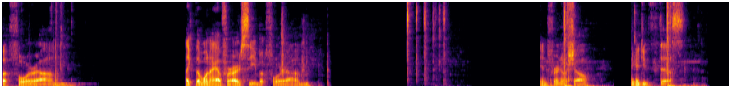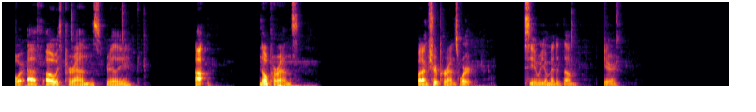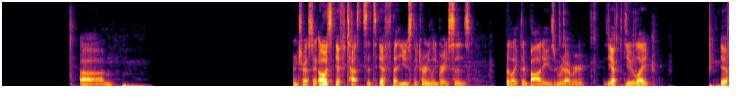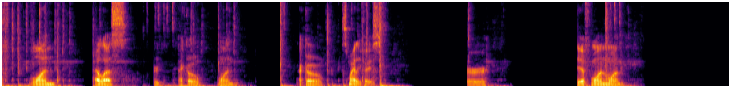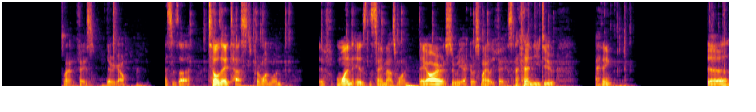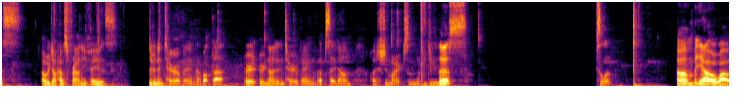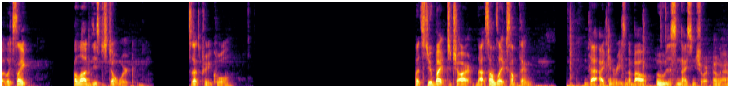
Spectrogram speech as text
but for um, like the one I have for RC, but for um, Inferno shell. I think I do this. For F, oh, with parens, really? Ah, no parens. But I'm sure parens work. See, we omitted them here. Um, Interesting. Oh, it's if tests. It's if that use the curly braces for like their bodies or whatever. You have to do like if one ls or echo one echo smiley face or if one one smiley face. There we go. This is a tilde test for one one. If one is the same as one, they are. So we echo smiley face, and then you do. I think this. Oh, we don't have frowny face. Do an interrobang. How about that? Or or not an interrobang. Upside down question mark. So then if we do this, excellent. Um, but yeah, oh wow, it looks like a lot of these just don't work. So that's pretty cool. Let's do byte to char. That sounds like something that I can reason about. Ooh, this is nice and short. Okay.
